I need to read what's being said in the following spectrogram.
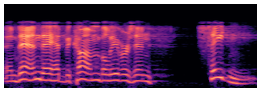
And then they had become believers in Satan.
